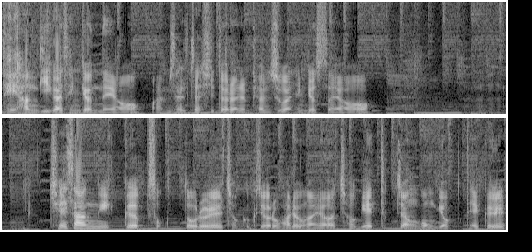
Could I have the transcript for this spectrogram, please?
대항기가 생겼네요. 암살자 시더라는 변수가 생겼어요. 음, 최상위급 속도를 적극적으로 활용하여 적의 특정 공격 덱을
